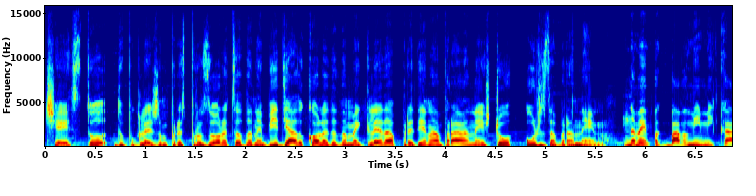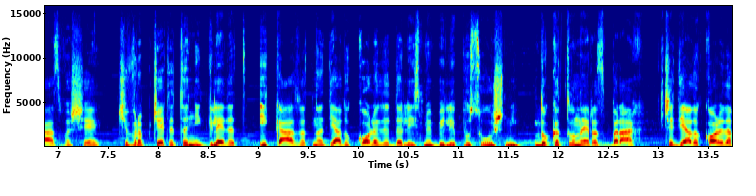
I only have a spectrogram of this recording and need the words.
често да поглеждам през прозореца, да не би дядо Коледа да ме гледа преди да направя нещо уж забранено. На мен пък баба ми ми казваше, че връбчетата ни гледат и казват на дядо Коледа дали сме били послушни. Докато не разбрах, че дядо Коледа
